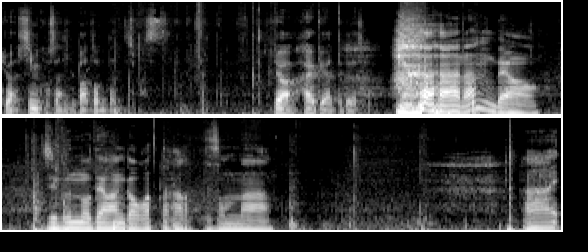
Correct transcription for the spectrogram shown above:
では、しみこさんにバトンタッチします。では、早くやってください。なんだよ自分の出番が終わったからってそんな。はーい。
